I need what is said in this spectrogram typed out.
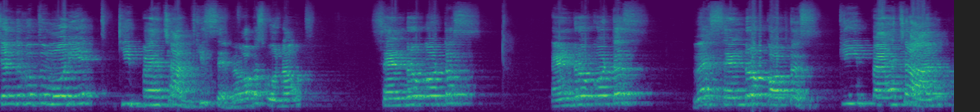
चंद्रगुप्त मौर्य की पहचान किससे मैं वापस बोल रहा हूँ। सेंड्रोकोटस एंड्रोकोटस व सेंड्रोकोटस की पहचान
